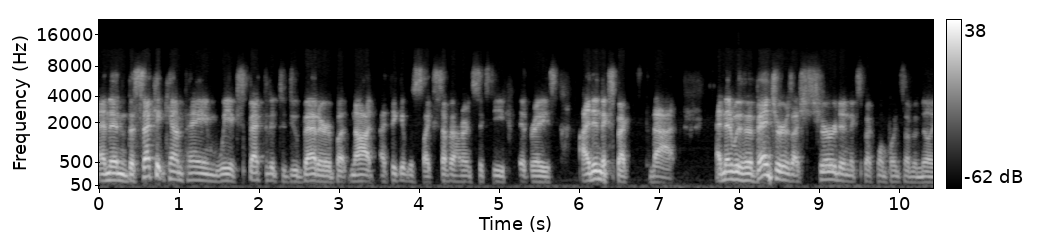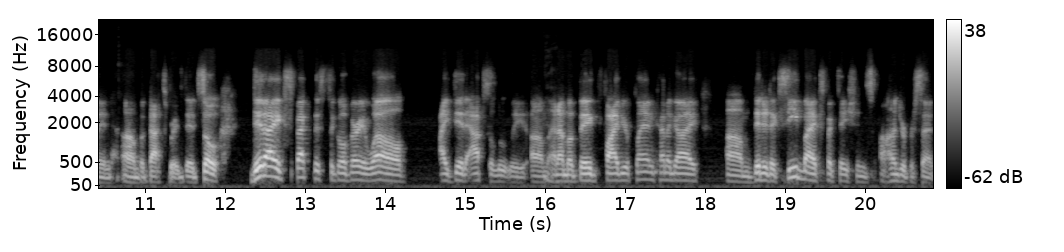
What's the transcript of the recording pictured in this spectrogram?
And then the second campaign, we expected it to do better, but not. I think it was like 760 it raised. I didn't expect that. And then with Adventures, I sure didn't expect 1.7 million, um, but that's where it did. So, did I expect this to go very well? I did absolutely. Um, and I'm a big five year plan kind of guy. Um, did it exceed my expectations? 100%.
